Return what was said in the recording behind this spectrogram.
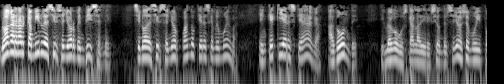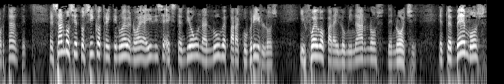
No agarrar camino y decir, Señor, bendíceme, sino decir, Señor, ¿cuándo quieres que me mueva? ¿En qué quieres que haga? ¿A dónde? Y luego buscar la dirección del Señor. Eso es muy importante. El Salmo 105, 39, no hay ahí, dice, extendió una nube para cubrirlos y fuego para iluminarnos de noche. Entonces vemos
